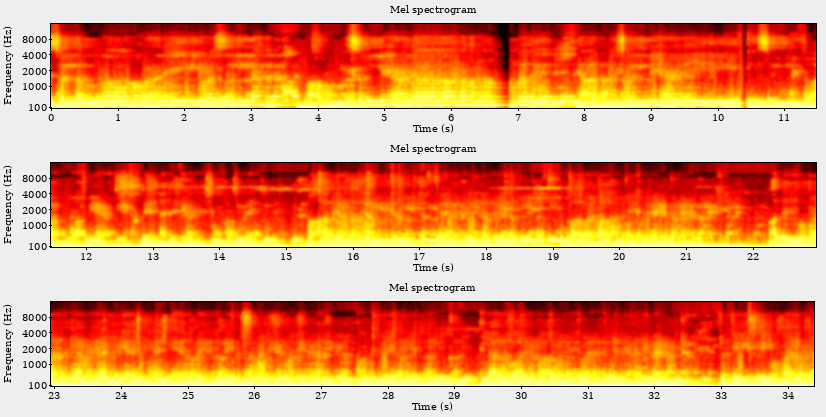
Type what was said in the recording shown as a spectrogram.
صلى الله عليه وسلم اللهم صل على محمد يا رب صل عليه وسلم വരുന്ന ഹാപ്പിയുടെ മക്കാമിലാണ് വരാൻ കഴിയുന്നവർക്ക് ഉപ്പാപ്പാണ്ടിലേക്ക് വരേണ്ടതാണ് അത് ബഹുമാനപ്പെട്ട നമ്മളെ കുട്ടികൾക്ക് എല്ലാവരും പ്രത്യേകിച്ച് ബഹുമാനപ്പെട്ട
